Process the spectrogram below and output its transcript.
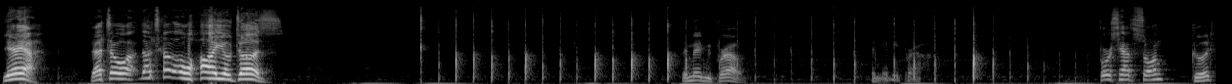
Yeah. That's how that's how Ohio does. They made me proud. They made me proud. First half song, good.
